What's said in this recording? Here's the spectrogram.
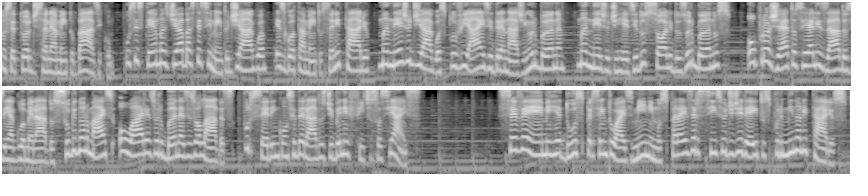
No setor de saneamento básico, os sistemas de abastecimento de água, esgotamento sanitário, manejo de águas pluviais e drenagem urbana, manejo de resíduos sólidos urbanos ou projetos realizados em aglomerados subnormais ou áreas urbanas isoladas, por serem considerados de benefícios sociais. CVM reduz percentuais mínimos para exercício de direitos por minoritários.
